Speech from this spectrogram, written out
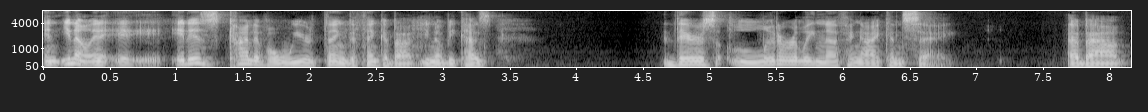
and you know, it, it is kind of a weird thing to think about, you know, because there's literally nothing I can say about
